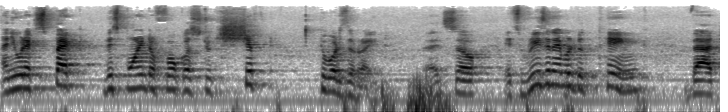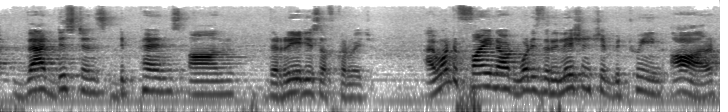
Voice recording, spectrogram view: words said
and you would expect this point of focus to shift towards the right. Right? So it's reasonable to think that that distance depends on the radius of curvature. I want to find out what is the relationship between r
